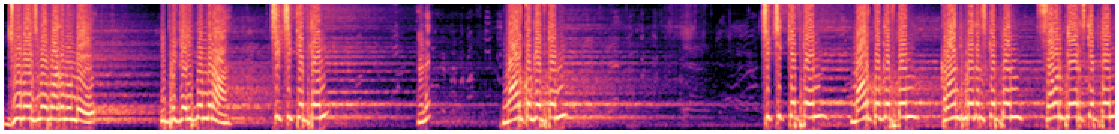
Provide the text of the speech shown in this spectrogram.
జూనియర్స్ విభాగం నుండి ఇప్పుడు గెలిపొందిన చిక్ చిక్ కెప్టెన్ అంటే Marco captain. Chick chick captain Marco captain Kranthi brothers captain seven players captain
